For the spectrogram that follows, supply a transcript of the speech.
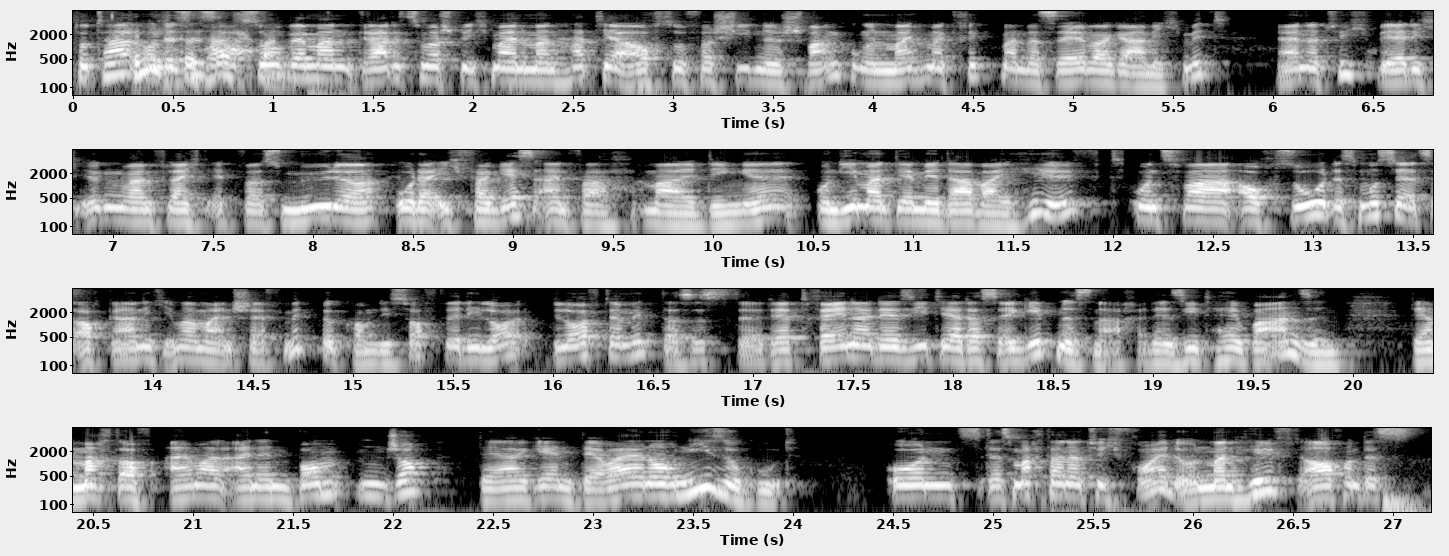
Total. und es ist auch spannend. so, wenn man gerade zum Beispiel, ich meine, man hat ja auch so verschiedene Schwankungen. Manchmal kriegt man das selber gar nicht mit. Ja, natürlich werde ich irgendwann vielleicht etwas müder oder ich vergesse einfach mal Dinge und jemand, der mir dabei hilft, und zwar auch so, das muss ja jetzt auch gar nicht immer mein Chef mitbekommen. Die Software, die, die läuft ja mit. Das ist der, der, Trainer, der sieht ja das Ergebnis nachher. Der sieht, hey, Wahnsinn, der macht auf einmal einen Bombenjob, der Agent. Der war ja noch nie so gut. Und das macht dann natürlich Freude und man hilft auch, und das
